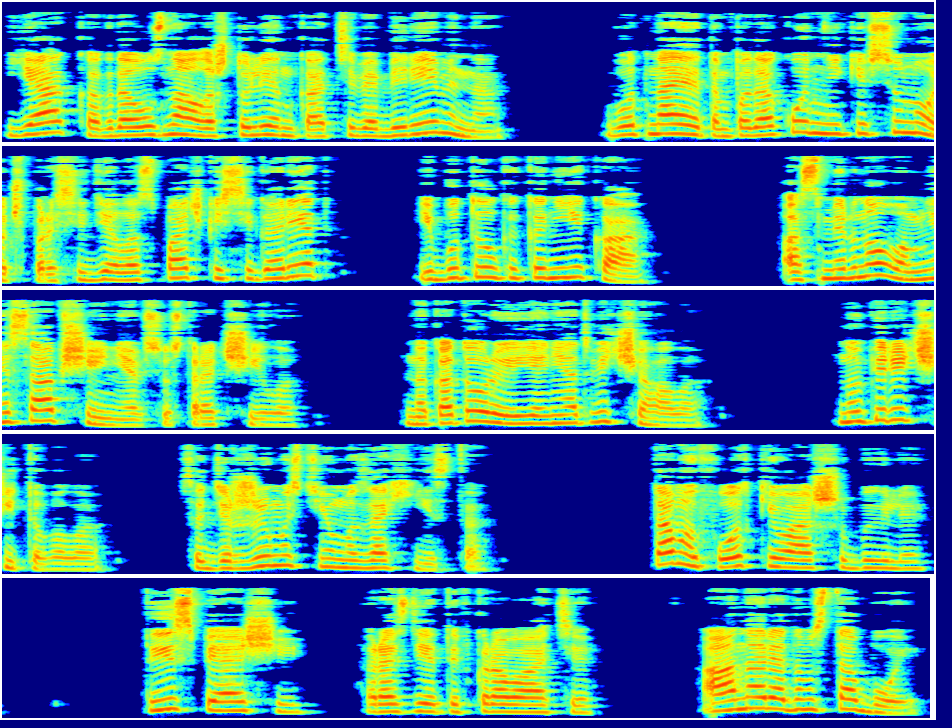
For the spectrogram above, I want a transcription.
Я, когда узнала, что Ленка от тебя беременна, вот на этом подоконнике всю ночь просидела с пачкой сигарет и бутылкой коньяка. А Смирнова мне сообщение все строчила, на которые я не отвечала, но перечитывала, содержимостью мазохиста. Там и фотки ваши были. Ты спящий, раздетый в кровати, а она рядом с тобой,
